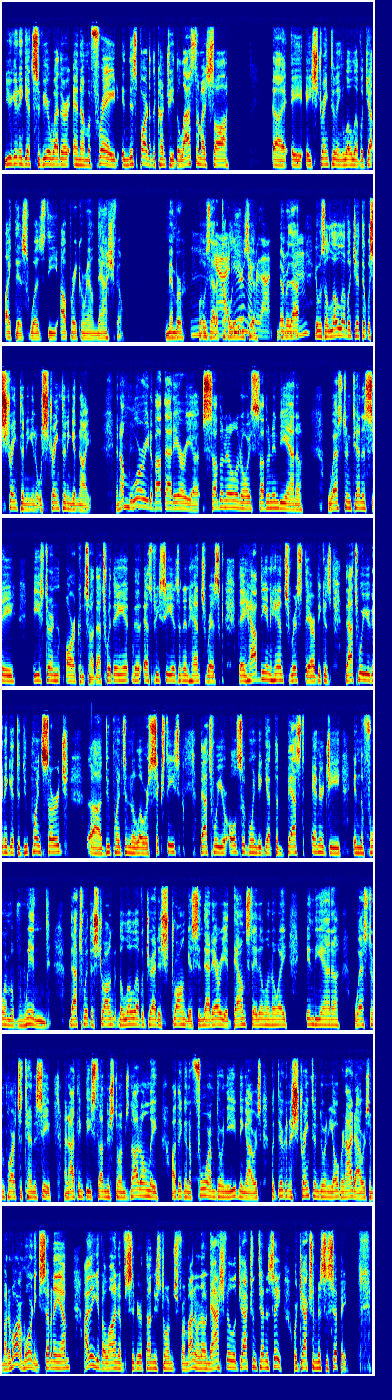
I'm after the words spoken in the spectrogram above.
you're going to get severe weather. And I'm afraid in this part of the country, the last time I saw uh, a, a strengthening low level jet like this was the outbreak around Nashville. Remember what was that Mm, yeah, a couple of years remember ago? that. Remember that? Mhm. It was a low level jet that was strengthening and it was strengthening at night. And I'm Mhm. worried about that area, southern Illinois, southern Indiana, western Tennessee, eastern Arkansas. That's where they, the SPC is an enhanced risk. They have the enhanced risk there because that's where you're going to get the dew point surge, uh, dew points in the lower 60s. That's where you're also going to get the best energy in the form of wind. That's where the strong, the low level dread is strongest in that area, downstate Illinois, Indiana, western parts of Tennessee. And I think these thunderstorms, not only are they going to form during the evening hours, but they're going to strengthen during the overnight hours. And by tomorrow morning, 7 a.m., I think you have a line of severe thunderstorms from, I don't know, Nashville to Jackson, Tennessee, or Jackson, Mississippi.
